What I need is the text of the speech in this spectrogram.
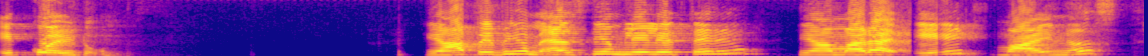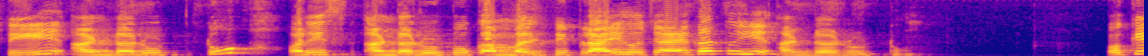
इक्वल टू यहाँ पे भी हम एलसीएम ले लेते हैं। यहाँ हमारा eight minus three under root two और इस अंडर रूट टू का मल्टीप्लाई हो जाएगा तो ये अंडर रूट टू ओके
